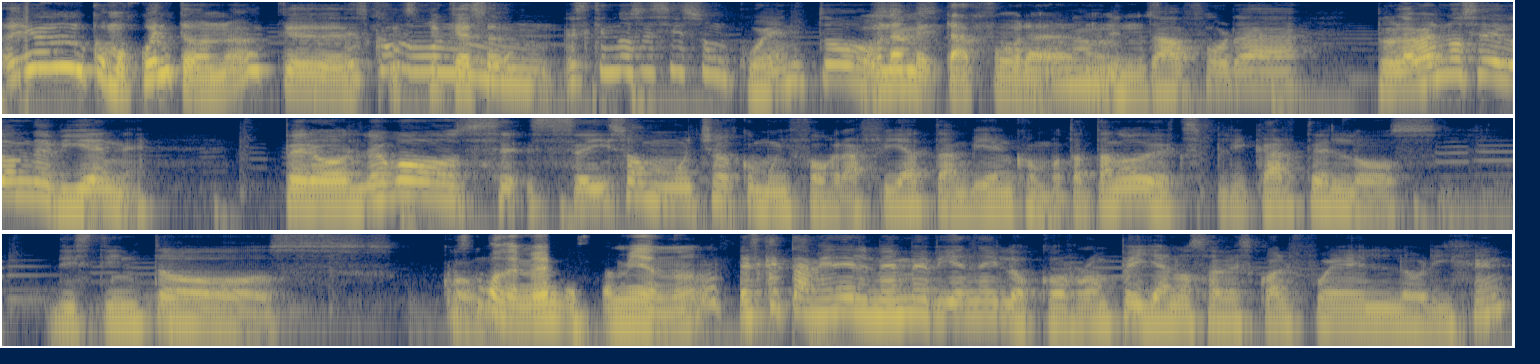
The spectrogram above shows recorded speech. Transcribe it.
Hay un como cuento, ¿no? Que es como explica eso. un, es que no sé si es un cuento o Una metáfora, Una no- no sé. metáfora. Pero la verdad no sé de dónde viene. Pero luego se, se hizo mucho como infografía también, como tratando de explicarte los distintos... es como- como de memes también, ¿no? Es que también el meme viene y lo corrompe y ya no sabes cuál fue el origen.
